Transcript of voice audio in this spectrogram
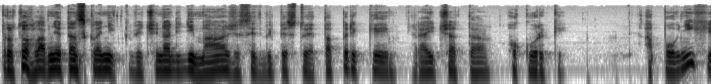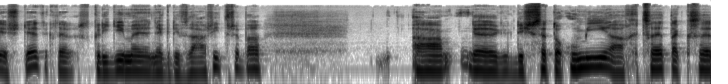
Proto hlavně ten skleník většina lidí má, že si vypěstuje papriky, rajčata, okurky. A po nich ještě, které sklidíme je někdy v září třeba, a e, když se to umí a chce, tak se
